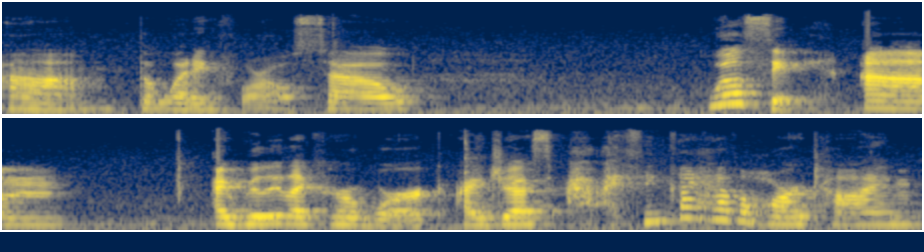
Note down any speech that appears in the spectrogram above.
um, the wedding floral. So we'll see. Um, I really like her work. I just, I think I have a hard time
